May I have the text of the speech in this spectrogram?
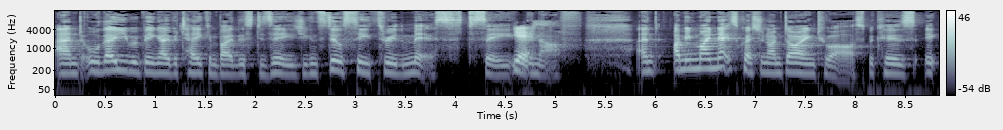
and although you were being overtaken by this disease, you can still see through the mist to see yes. enough. And I mean, my next question I'm dying to ask because it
